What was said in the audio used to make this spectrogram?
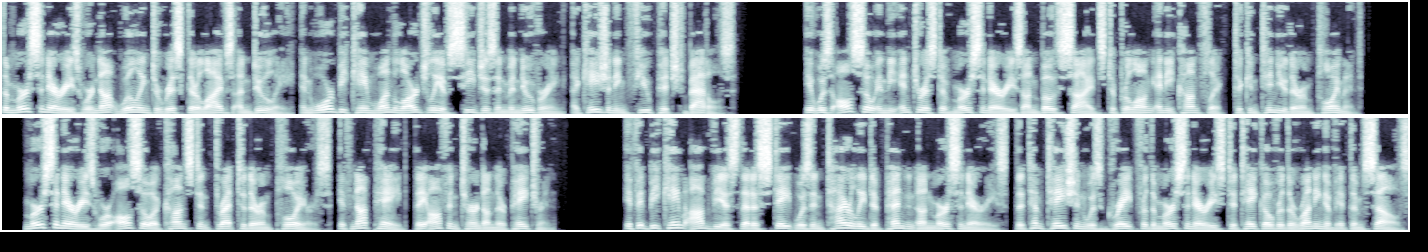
The mercenaries were not willing to risk their lives unduly, and war became one largely of sieges and maneuvering, occasioning few pitched battles. It was also in the interest of mercenaries on both sides to prolong any conflict, to continue their employment. Mercenaries were also a constant threat to their employers, if not paid, they often turned on their patron. If it became obvious that a state was entirely dependent on mercenaries, the temptation was great for the mercenaries to take over the running of it themselves.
